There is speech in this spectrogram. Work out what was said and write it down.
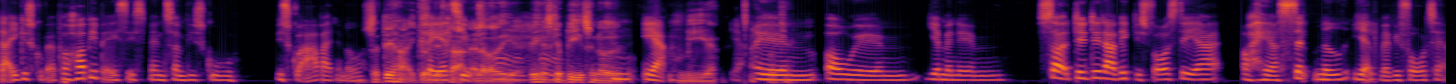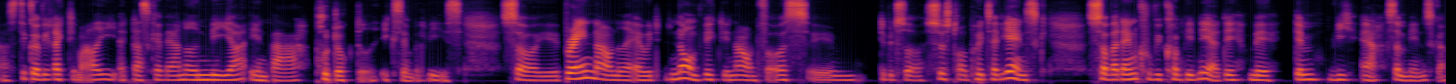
der ikke skulle være på hobbybasis, men som vi skulle vi skulle arbejde med. Så det har I gjort det klart allerede her. Det her skal blive til noget mm, ja. mere. Ja. Okay. Øhm, og øhm, jamen, øhm, så det, det, der er vigtigst for os, det er, at have os selv med i alt, hvad vi foretager os. Det gør vi rigtig meget i, at der skal være noget mere end bare produktet eksempelvis. Så øh, brandnavnet er jo et enormt vigtigt navn for os. Øh, det betyder søstre på italiensk. Så hvordan kunne vi kombinere det med dem, vi er som mennesker?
